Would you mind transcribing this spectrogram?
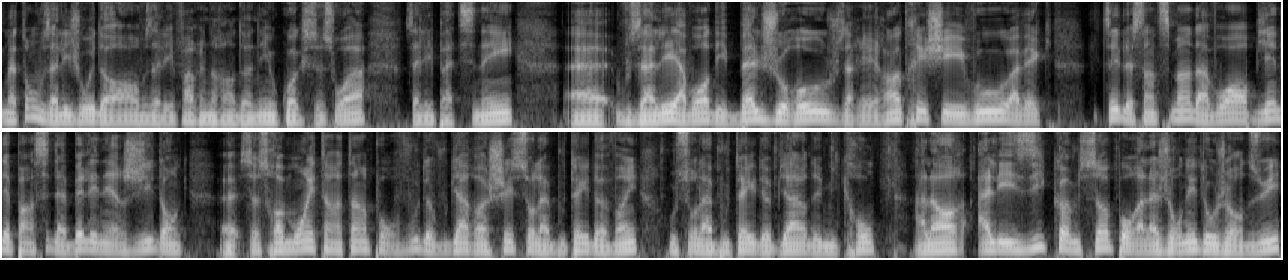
Mettons vous allez jouer dehors, vous allez faire une randonnée ou quoi que ce soit, vous allez patiner, euh, vous allez avoir des belles jours rouges, vous allez rentrer chez vous avec le sentiment d'avoir bien dépensé de la belle énergie. Donc, euh, ce sera moins tentant pour vous de vous garrocher sur la bouteille de vin ou sur la bouteille de bière de micro. Alors, allez-y comme ça pour la journée d'aujourd'hui.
